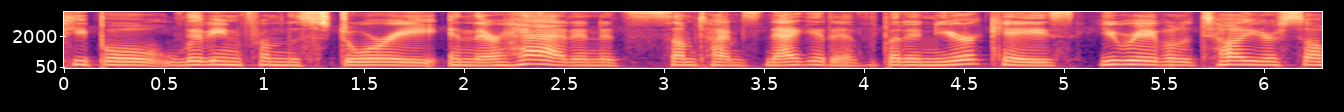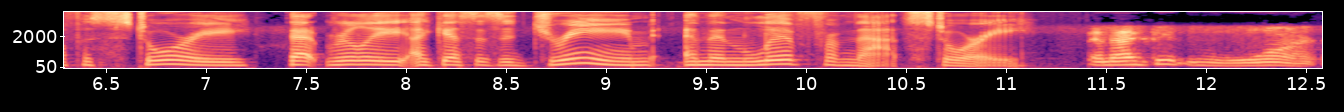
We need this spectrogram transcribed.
people living from the story in their head, and it's sometimes negative. But in your case, you were able to tell yourself a story that really, I guess, is a dream and then live from that story. And I didn't want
